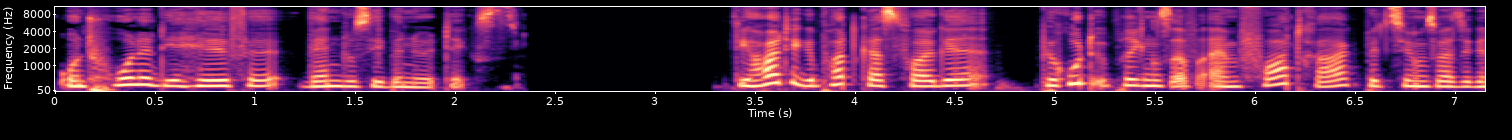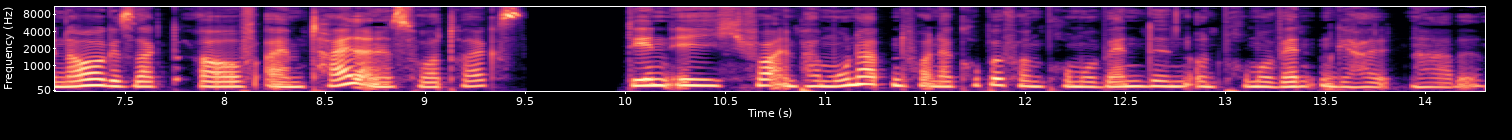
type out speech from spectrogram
und hole dir Hilfe, wenn du sie benötigst. Die heutige Podcast-Folge beruht übrigens auf einem Vortrag, beziehungsweise genauer gesagt auf einem Teil eines Vortrags, den ich vor ein paar Monaten vor einer Gruppe von Promovendinnen und Promoventen gehalten habe.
